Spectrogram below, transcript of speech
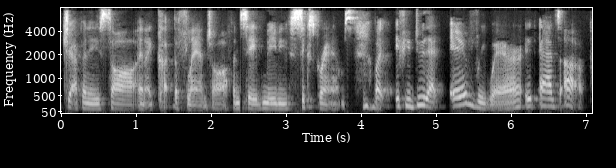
Japanese saw and I cut the flange off and saved maybe six grams. Mm-hmm. But if you do that everywhere, it adds up.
